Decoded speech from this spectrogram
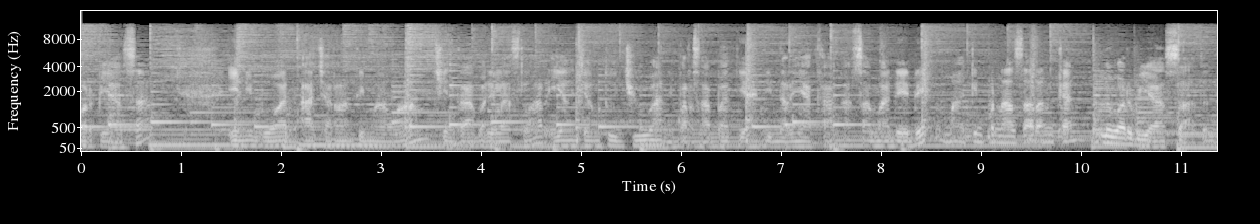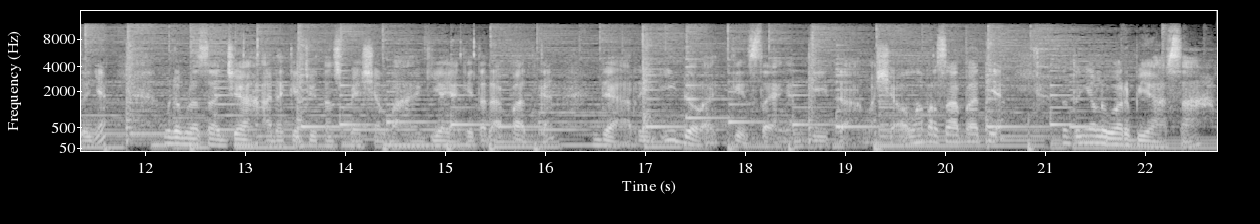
luar biasa ini buat acara nanti malam Cinta Abadi Leslar yang jam tujuan para sahabat ya. Dinernya kakak sama dedek Makin penasaran kan? Luar biasa tentunya. Mudah-mudahan saja ada kejutan spesial bahagia yang kita dapatkan Dari idola kesayangan kita. Masya Allah para sahabat ya. Tentunya luar biasa.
